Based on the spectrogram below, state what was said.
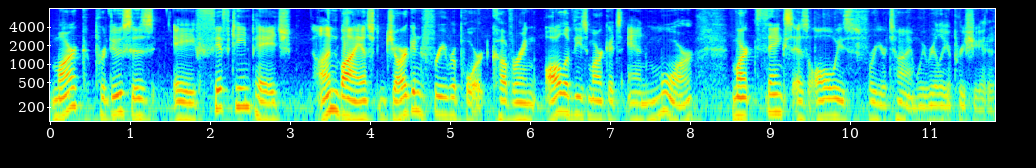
Mark produces a 15 page unbiased, jargon free report covering all of these markets and more. Mark, thanks as always for your time. We really appreciate it.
